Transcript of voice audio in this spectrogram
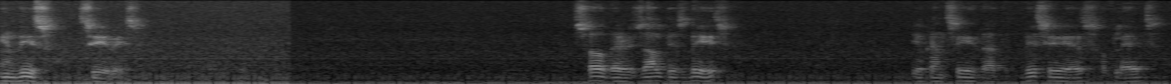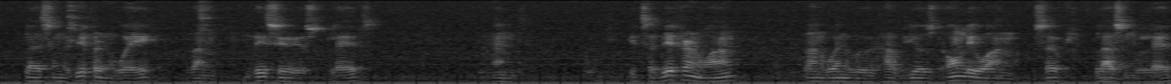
in this series. So the result is this. You can see that this series of LEDs plays in a different way than this series of LEDs and it's a different one than when we have used only one self-flashing LED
